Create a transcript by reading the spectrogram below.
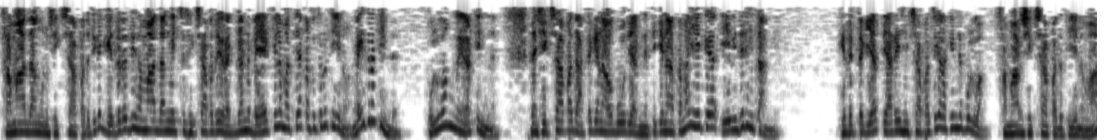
සමාදන් වුණු ශික්ෂාපද ටික ගෙදරදී සමාදන් වෙච්ච ශික්ෂාපදේ රැකගන්න බෑ කියලා මතයක් අපි තුල තියෙනවා. බැයිද රකින්න? පුළුවන් මේ රකින්න. දැන් ශික්ෂාපද අට ගැන අවබෝධයක් නැති කෙනා තමයි ඒක ඒ විදිහට හිතන්නේ. ගෙදරට ගියත් යාරේ ශික්ෂාපද ටික රකින්න පුළුවන්. සමහර ශික්ෂාපද තියෙනවා.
